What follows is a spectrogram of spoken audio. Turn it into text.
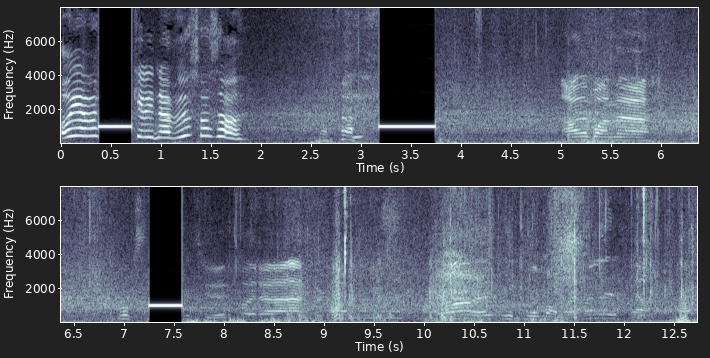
oj, jag var nervøs altså. Nei, det er bare en eh, voksen tur for eh, Ja, det er med mamma, eller? Ja.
